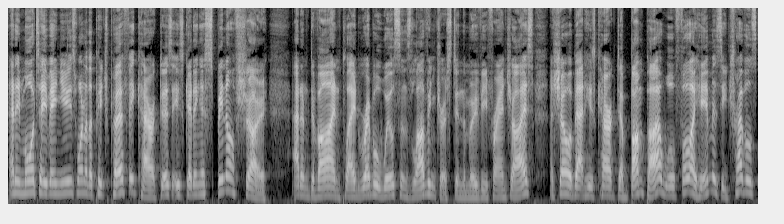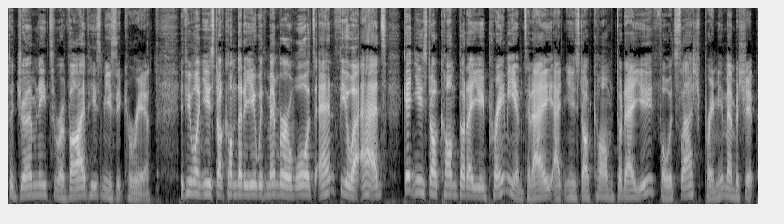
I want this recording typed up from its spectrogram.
And in more TV news, one of the Pitch Perfect characters is getting a spin off show. Adam Devine played Rebel Wilson's love interest in the movie franchise. A show about his character Bumper will follow him as he travels to Germany to revive his music career. If you want news.com.au with member awards and fewer ads, get news.com.au premium today at news.com.au forward slash premium membership.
